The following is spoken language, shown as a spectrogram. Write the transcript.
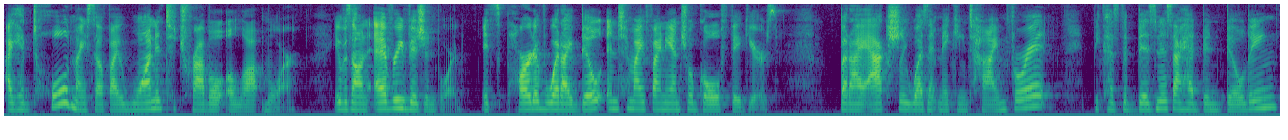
I had told myself I wanted to travel a lot more. It was on every vision board. It's part of what I built into my financial goal figures. But I actually wasn't making time for it because the business I had been building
